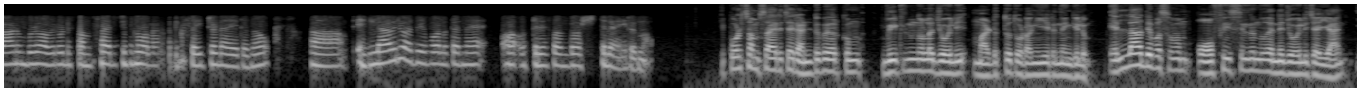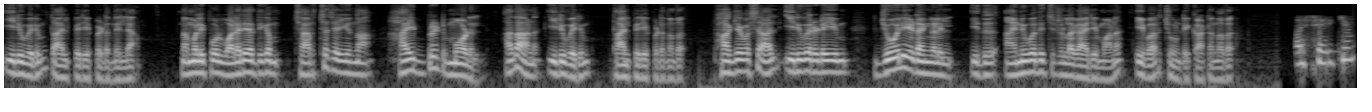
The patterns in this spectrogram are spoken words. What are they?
കാണുമ്പോഴും അവരോട് സംസാരിച്ചപ്പോഴും വളരെ എക്സൈറ്റഡ് ആയിരുന്നു. എല്ലാവരും അതേപോലെ തന്നെ ഒത്തിരി സന്തോഷത്തിലായിരുന്നു. ഇപ്പോൾ സംസാരിച്ച രണ്ടുപേർക്കും വീട്ടിൽ നിന്നുള്ള ജോലി മടുത്തു തുടങ്ങിയിരുന്നെങ്കിലും എല്ലാ ദിവസവും ഓഫീസിൽ നിന്ന് തന്നെ ജോലി ചെയ്യാൻ ഇരുവരും താല്പര്യപ്പെടുന്നില്ല. നമ്മളിപ്പോൾ വളരെയധികം ചർച്ച ചെയ്യുന്ന ഹൈബ്രിഡ് മോഡൽ അതാണ് ഇരുവരും താല്പര്യപ്പെടുന്നത്. ഭാഗ്യവശാൽ ഇരുവരുടെയും ജോലിയിടങ്ങളിൽ ഇത് അനുവദിച്ചിട്ടുള്ള കാര്യമാണ് ഇവർ ചൂണ്ടിക്കാട്ടുന്നത്. ശരിക്കും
